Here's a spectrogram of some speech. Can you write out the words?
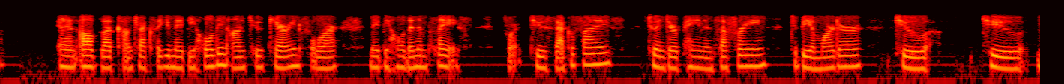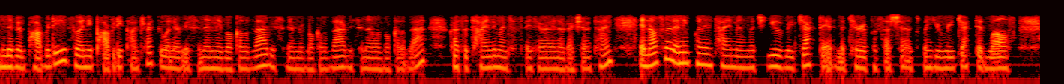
and all blood contracts that you may be holding on to, caring for, may be holding in place for to sacrifice, to endure pain and suffering, to be a martyr, to to live in poverty. So any poverty contracts, we want to rescind and revoke of that, rescind and revoke all of that, rescind and revoke all of that, across the time dimension, space, area, no direction of time. And also at any point in time in which you rejected material possessions, when you rejected wealth,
